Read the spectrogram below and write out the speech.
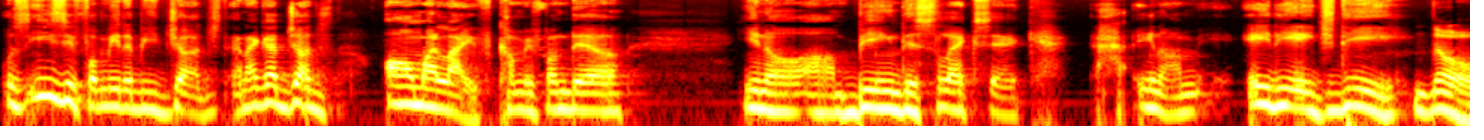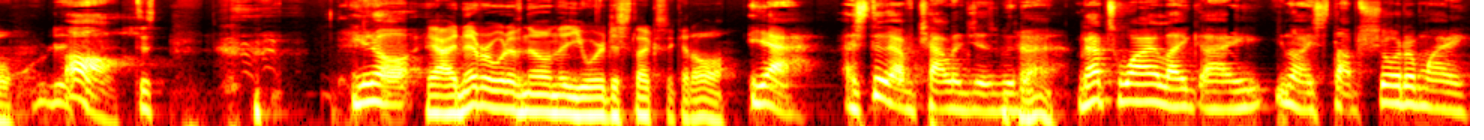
was easy for me to be judged, and I got judged all my life coming from there, you know, um, being dyslexic, you know, I'm ADHD. no. Oh, Just- you know, Yeah, I never would have known that you were dyslexic at all. yeah, I still have challenges with Okay. that. That's why, like, I, you know, I stop short of my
